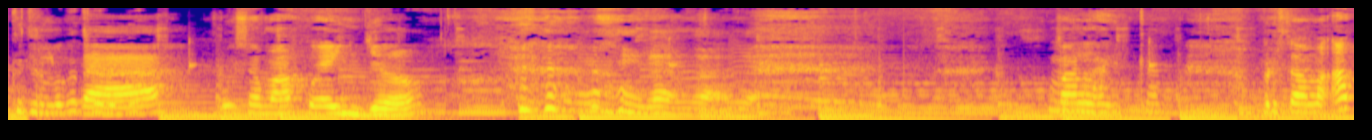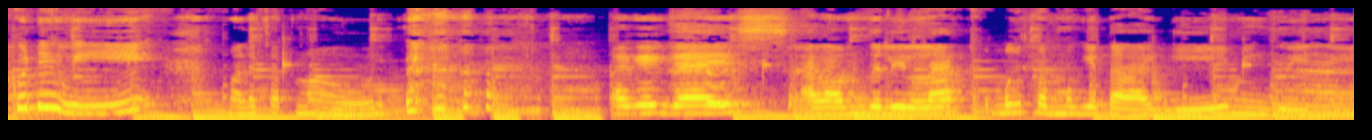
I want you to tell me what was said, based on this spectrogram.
kita. bersama aku. Angel. Enggak enggak enggak. Malaikat. Bersama aku Dewi. Malaikat maut. Oke guys. Alhamdulillah bertemu kita lagi minggu ini.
